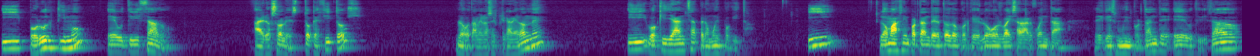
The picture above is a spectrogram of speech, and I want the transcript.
Y por último, he utilizado aerosoles toquecitos. Luego también os explicaré dónde. Y boquilla ancha, pero muy poquito. Y lo más importante de todo, porque luego os vais a dar cuenta de que es muy importante, he utilizado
